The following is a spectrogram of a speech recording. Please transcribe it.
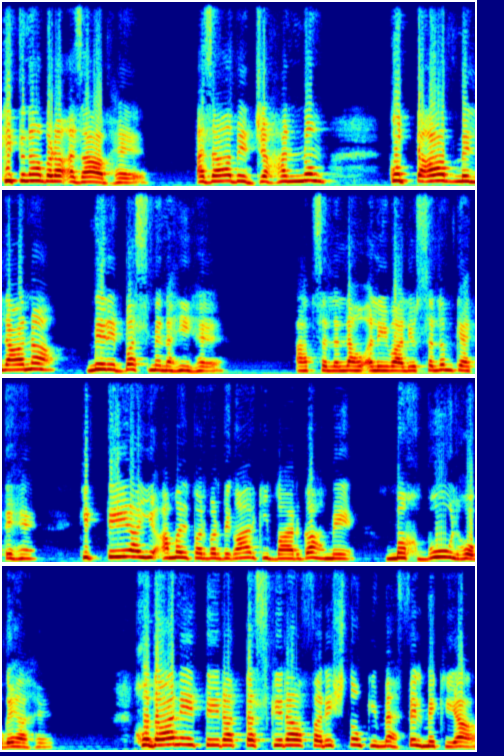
کتنا بڑا عذاب ہے۔ عذاب جہنم کو تاب میں لانا میرے بس میں نہیں ہے۔ آپ صلی اللہ علیہ وآلہ وسلم کہتے ہیں کہ تیرا یہ عمل پروردگار کی بارگاہ میں مقبول ہو گیا ہے۔ خدا نے تیرا تذکرہ فرشتوں کی محفل میں کیا۔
